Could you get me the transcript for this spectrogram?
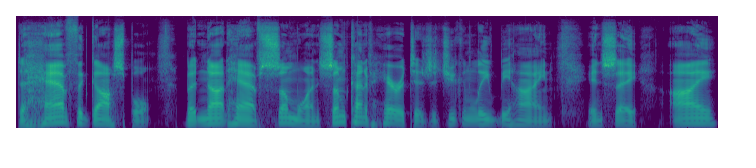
to have the gospel, but not have someone, some kind of heritage that you can leave behind and say, I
